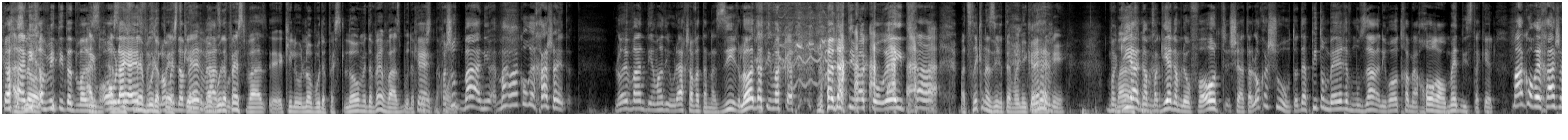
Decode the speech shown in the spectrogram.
ככה אני לא. חוויתי את הדברים. אז, או אז אולי ההפך, לא בודפסט, מדבר כן, ואז לא בודפסט, ואז, אה, כאילו, לא בודפסט, לא מדבר ואז בודפסט, כן, נכון. פשוט בא, אני, מה, מה קורה חשי? לא הבנתי, אמרתי, אולי עכשיו אתה נזיר, לא ידעתי מה, לא ידעתי מה קורה איתך. מצחיק נזיר תימני כן. כזה, אחי. מגיע? גם, מגיע גם להופעות שאתה לא קשור, אתה יודע, פתאום בערב מוזר, אני רואה אותך מאחורה, עומד, מסתכל. מה קורה חשי?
